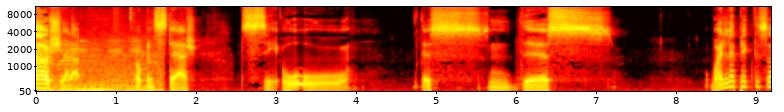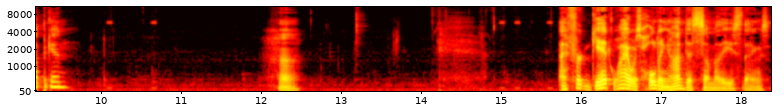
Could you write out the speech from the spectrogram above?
Oh, shut up. Open stash. Let's see. Ooh. This, this. Why did I pick this up again? Huh. I forget why I was holding on to some of these things.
